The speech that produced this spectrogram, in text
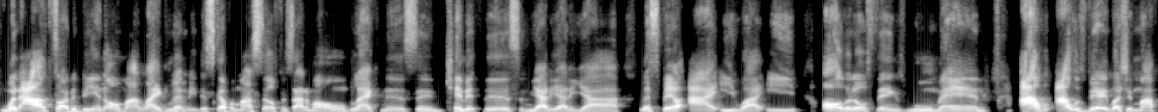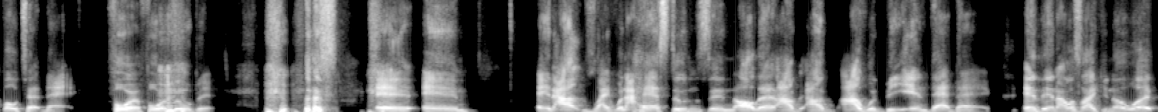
When I started being on my like, let me discover myself inside of my own blackness and Kemet this and yada yada yada. Let's spell I E Y E, all of those things. Woo man, I I was very much in my Hotep bag for for a little bit, and and and I like when I had students and all that, I I I would be in that bag. And then I was like, you know what?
